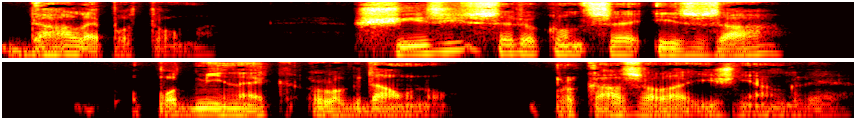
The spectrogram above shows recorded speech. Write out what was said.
Dále potom šíří se dokonce i za podmínek lockdownu prokázala Jižní Anglie.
